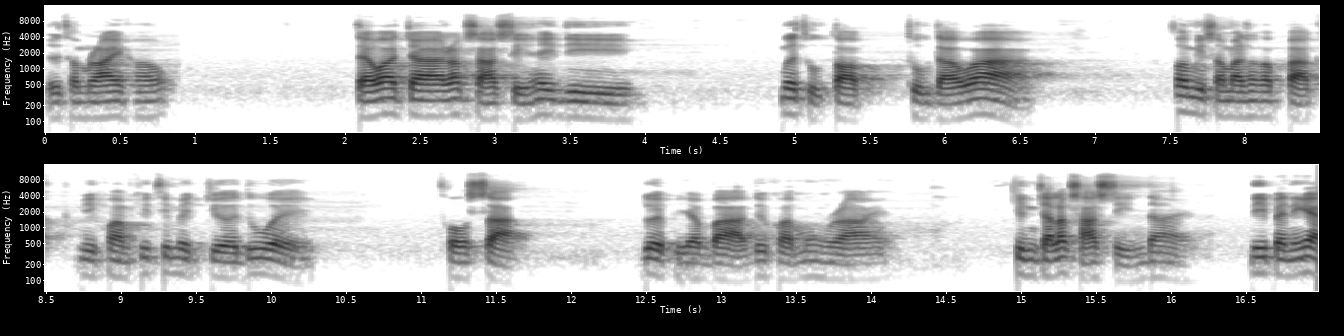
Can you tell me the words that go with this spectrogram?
หรือทำร้ายเขา แต่ว่าจะรักษาศีลให้ดี เมื่อถูกตอบถูกด่าว่าต้องมีสมาสังกปะมีความคิดที่ไม่เจือด้วยโทสะด้วยพยาบาทด้วยความมุ่งร้าย จึงจะรักษาศีลได้ นี่เป็นในแง่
